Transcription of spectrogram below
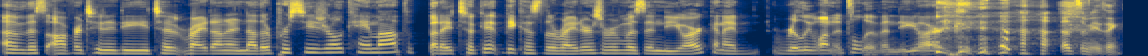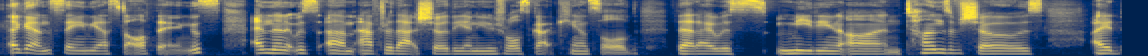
um, this opportunity to write on another procedural came up, but I took it because the writer's room was in New York and I really wanted to live in New York. That's amazing. Again, saying yes to all things. And then it was um, after that show, The Unusuals, got canceled, that I was meeting on tons of shows. I'd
